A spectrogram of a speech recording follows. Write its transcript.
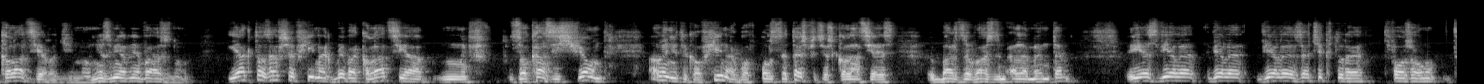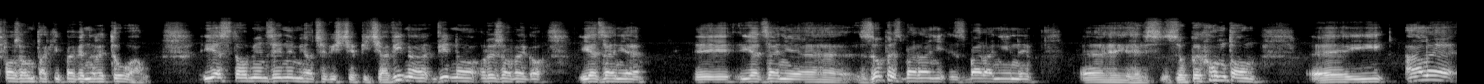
kolację rodzinną, niezmiernie ważną. Jak to zawsze w Chinach bywa kolacja mm, z okazji świąt, ale nie tylko w Chinach, bo w Polsce też przecież kolacja jest bardzo ważnym elementem. Jest wiele, wiele, wiele rzeczy, które tworzą, tworzą taki pewien rytuał. Jest to między innymi oczywiście picia wina, wino ryżowego, jedzenie, y, jedzenie zupy z, barani, z baraniny, z zupy huntą, e, ale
